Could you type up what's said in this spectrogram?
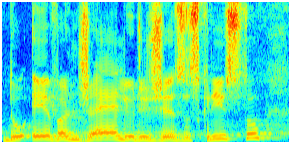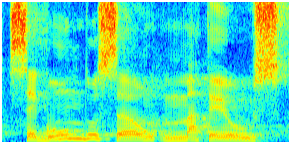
do Evangelho de Jesus Cristo, segundo São Mateus.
